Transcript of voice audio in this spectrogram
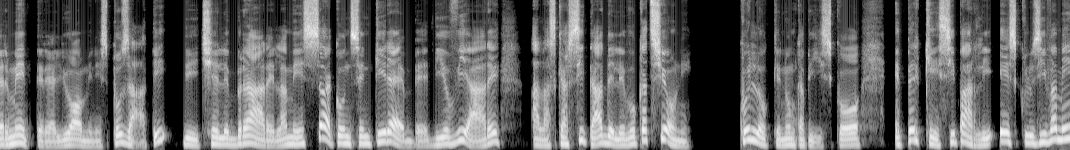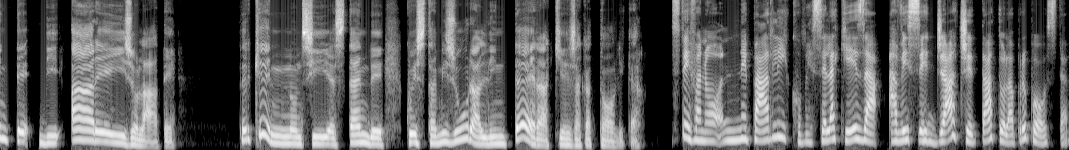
Permettere agli uomini sposati di celebrare la messa consentirebbe di ovviare alla scarsità delle vocazioni. Quello che non capisco è perché si parli esclusivamente di aree isolate. Perché non si estende questa misura all'intera Chiesa cattolica? Stefano, ne parli come se la Chiesa avesse già accettato la proposta.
